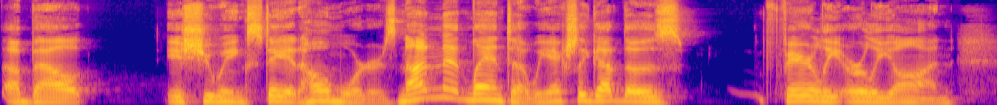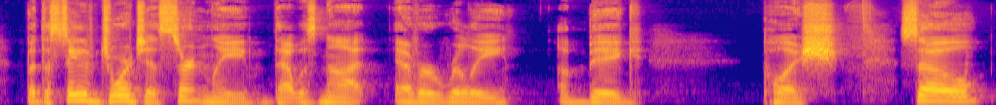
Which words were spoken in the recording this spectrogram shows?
about issuing stay at home orders. Not in Atlanta. We actually got those fairly early on. But the state of Georgia, certainly, that was not ever really a big push. So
